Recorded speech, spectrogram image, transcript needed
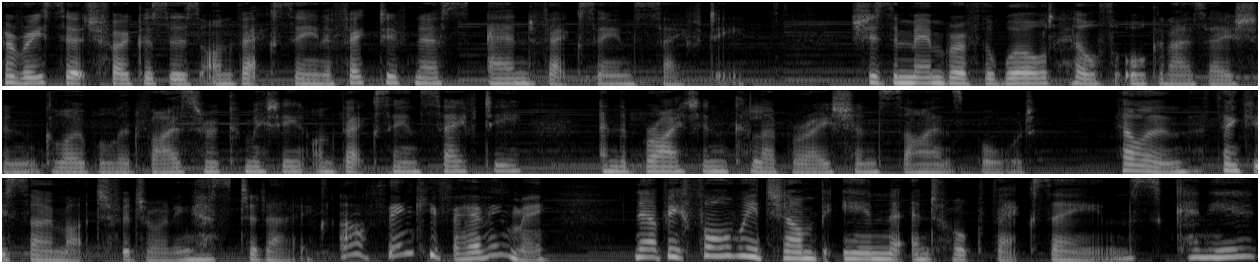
Her research focuses on vaccine effectiveness and vaccine safety. She's a member of the World Health Organization Global Advisory Committee on Vaccine Safety and the Brighton Collaboration Science Board. Helen, thank you so much for joining us today. Oh, thank you for having me. Now, before we jump in and talk vaccines, can you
